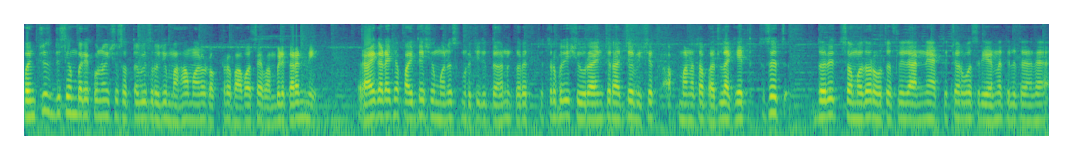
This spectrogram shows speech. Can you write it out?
पंचवीस डिसेंबर एकोणीसशे सत्तावीस रोजी महामानव डॉक्टर बाबासाहेब आंबेडकरांनी रायगडाच्या पायथ्याशी मनुस्मृतीचे दहन करत छत्रपती शिवरायांच्या राज्याभिषेक अपमानाचा बदला घेत तसेच दलित समाजावर होत असलेल्या अन्याय अत्याचार व स्त्रियांना दिल्या जाणाऱ्या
